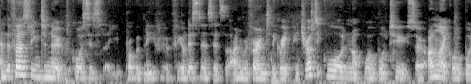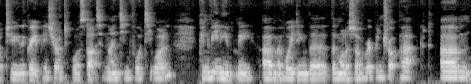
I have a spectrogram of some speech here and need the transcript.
and the first thing to note, of course, is probably for, your listeners, is I'm referring to the Great Patriotic War, not World War II. So, unlike World War II, the Great Patriotic War starts in 1941, conveniently um, avoiding the, the Molotov Ribbentrop Pact. Um,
